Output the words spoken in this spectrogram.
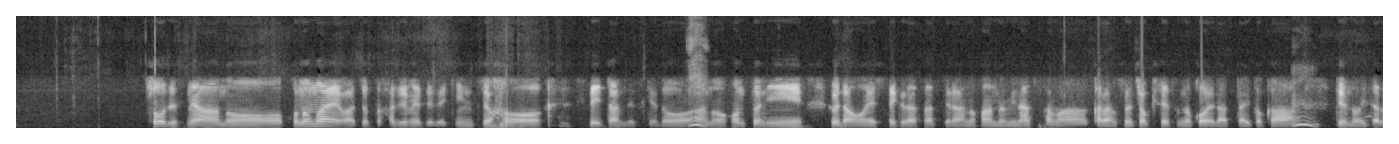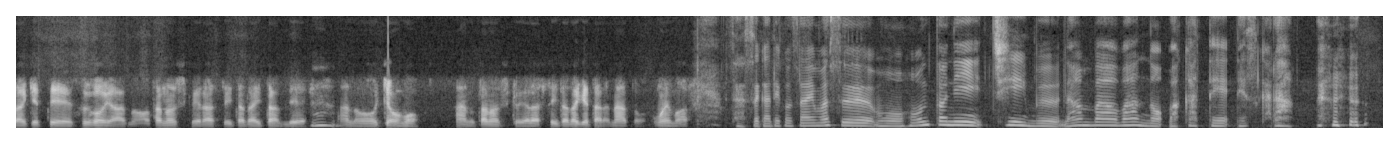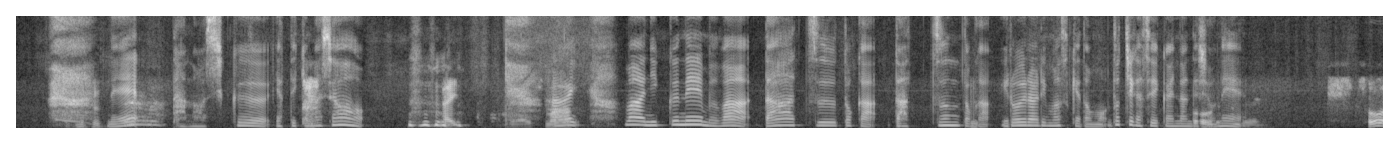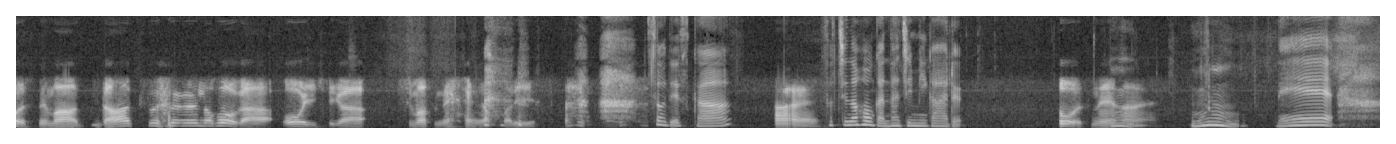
そうですね。あのこの前はちょっと初めてで緊張 していたんですけど、あの本当に普段応援してくださってるあのファンの皆様からのその直接の声だったりとか、うん、っていうのをいただけて、すごいあの楽しくやらせていただいたんで、うん、あの今日もあの楽しくやらせていただけたらなと思います。さすがでございます。もう本当にチームナンバーワンの若手ですから。ね、楽しくやっていきましょう。はい。お願いします。はい。まあニックネームはダーツとかダッツンとかいろいろありますけども、どっちが正解なんでしょうね？そうですね。まあダーツの方が多い気がしますね。やっぱり。そうですか？はい。そっちの方が馴染みがある。そうですね。うん、はい。うん。ね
